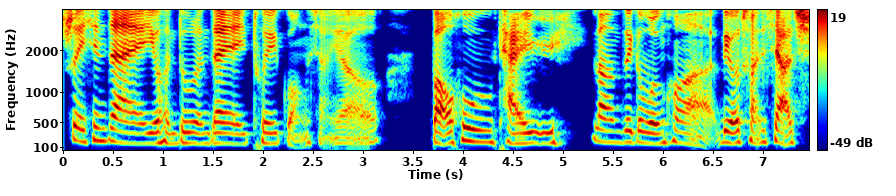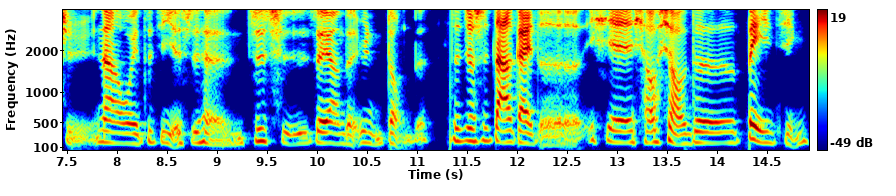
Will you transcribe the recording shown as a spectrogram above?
所以现在有很多人在推广，想要保护台语，让这个文化流传下去。那我自己也是很支持这样的运动的。这就是大概的一些小小的背景。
